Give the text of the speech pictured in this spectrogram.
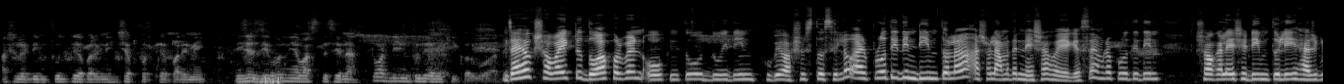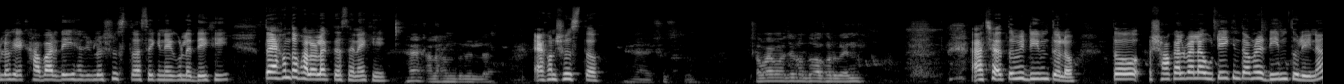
আসলে ডিম তুলতে পারিনি হিসাব করতে পারিনি। নিজের জীবন নিয়ে বাঁচতেছি না। তোমার ডিম তুলে আমি কি করব যাই হোক সবাই একটু দোয়া করবেন। ও কিন্তু দুই দিন খুবই অসুস্থ ছিল। আর প্রতিদিন ডিম তোলা আসলে আমাদের নেশা হয়ে গেছে। আমরা প্রতিদিন সকালে এসে ডিম তুলি হাঁসগুলোকে খাবার দিই হাঁসগুলো সুস্থ আছে কিনা এগুলো দেখি। তো এখন তো ভালো লাগতেছে নাকি? হ্যাঁ আলহামদুলিল্লাহ। এখন সুস্থ? হ্যাঁ সুস্থ। সবাই আমার জন্য দোয়া করবেন। আচ্ছা তুমি ডিম তোলো। তো সকালবেলা উঠেই কিন্তু আমরা ডিম তুলি না,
